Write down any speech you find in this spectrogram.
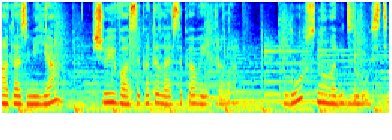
А та змія, що Івасика Телесика викрила, луснула від злості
